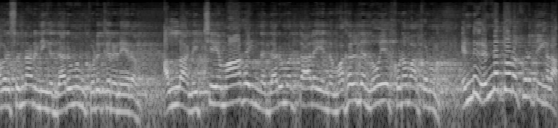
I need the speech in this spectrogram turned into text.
அவர் சொன்னார் நீங்கள் தர்மம் கொடுக்கிற நேரம் அல்லாஹ் நிச்சயமாக இந்த தர்மத்தால் இந்த மகள நோயை குணமாக்கணும் என்று எண்ணத்தோடு கொடுத்தீங்களா?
